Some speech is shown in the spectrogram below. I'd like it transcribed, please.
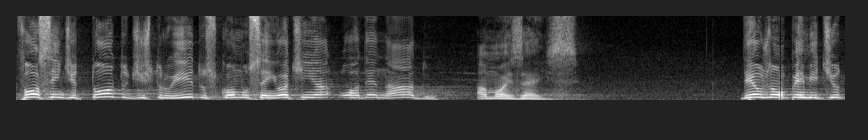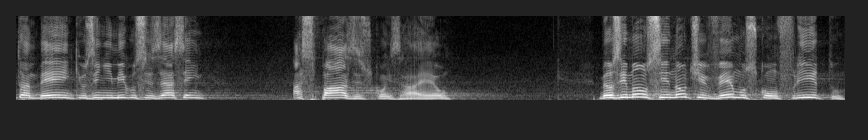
fossem de todo destruídos, como o Senhor tinha ordenado a Moisés. Deus não permitiu também que os inimigos fizessem as pazes com Israel. Meus irmãos, se não tivermos conflito,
